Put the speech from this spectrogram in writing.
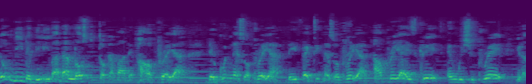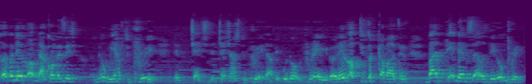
Don't be the believer that loves to talk about the power of prayer the goodness of prayer, the effectiveness of prayer, how prayer is great and we should pray. You know, they love that conversation. Know, we have to pray. The church, the church has to pray that people don't pray. You know, they love to talk about it, but they themselves they don't pray.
